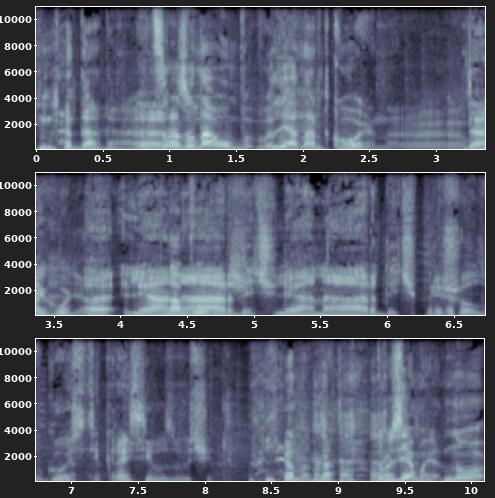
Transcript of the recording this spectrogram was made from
Да, да. Э, Сразу ну- на ум Леонард Коэн э, приходит. Леонардович, Леонардович пришел в гости. Красиво звучит. Друзья мои, но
